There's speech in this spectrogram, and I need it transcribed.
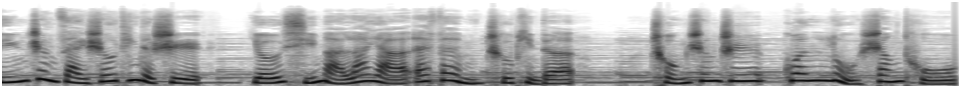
您正在收听的是由喜马拉雅 FM 出品的《重生之官路商途》。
